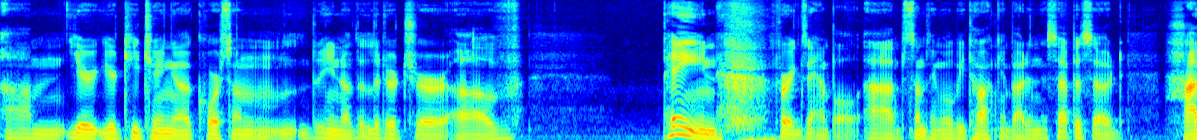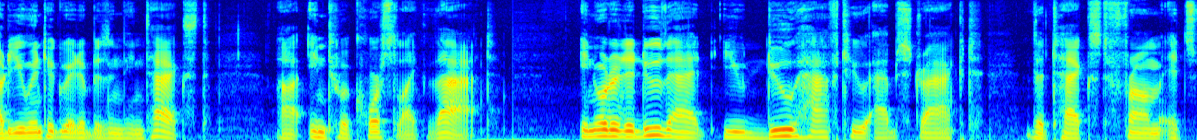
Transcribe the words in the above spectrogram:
um, you're, you're teaching a course on, you know, the literature of pain, for example, uh, something we'll be talking about in this episode. How do you integrate a Byzantine text uh, into a course like that? In order to do that, you do have to abstract the text from its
